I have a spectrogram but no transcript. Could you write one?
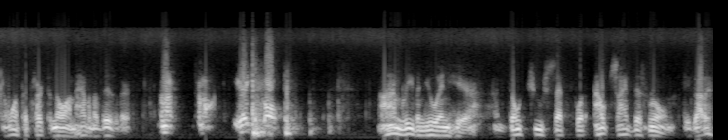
Don't want the clerk to know I'm having a visitor. Come on. Come on. Here you go. I'm leaving you in here. And don't you set foot outside this room. You got it?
